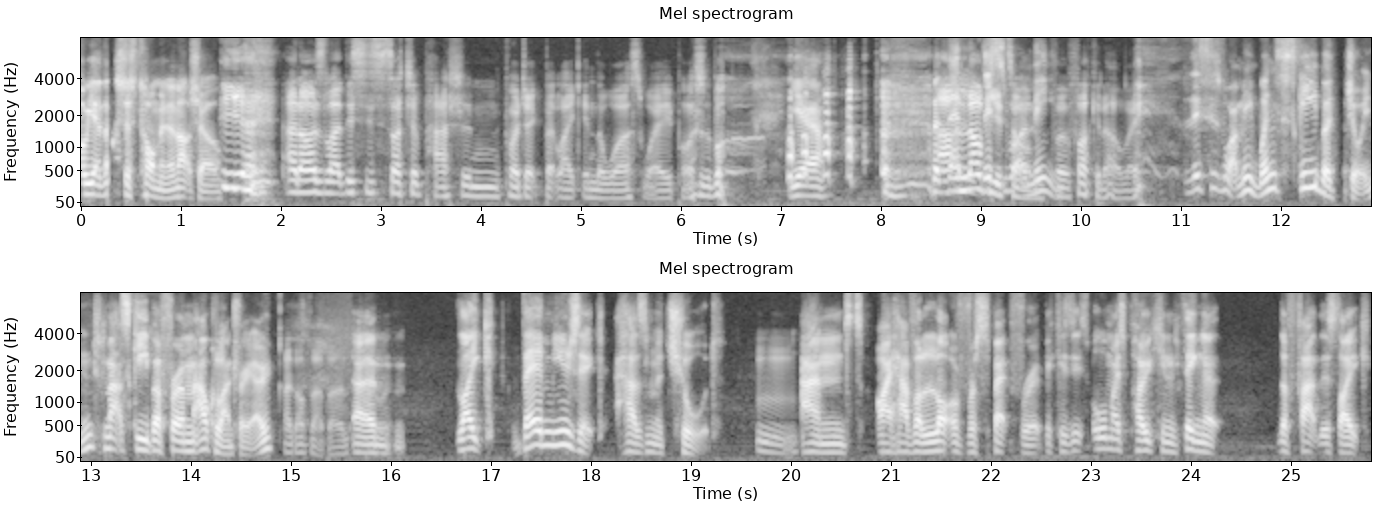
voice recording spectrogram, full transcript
oh yeah that's just tom in a nutshell. Yeah and i was like this is such a passion project but like in the worst way possible. Yeah. But i love you tom I mean. but fucking hell mate. This is what i mean. When skiba joined matt skiba from alkaline trio i love that band. um like their music has matured. Mm. and i have a lot of respect for it because it's almost poking thing at the fact that it's like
